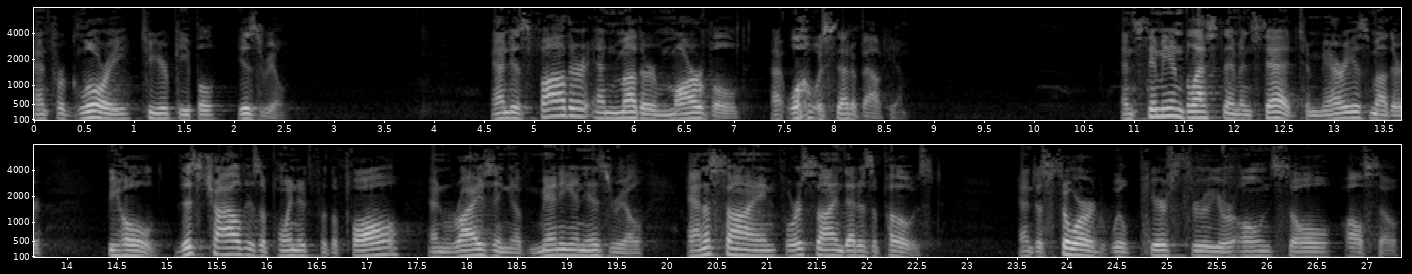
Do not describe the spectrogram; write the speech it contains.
and for glory to your people Israel. And his father and mother marveled at what was said about him. And Simeon blessed them and said to Mary his mother, Behold, this child is appointed for the fall and rising of many in Israel, and a sign for a sign that is opposed. And a sword will pierce through your own soul also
